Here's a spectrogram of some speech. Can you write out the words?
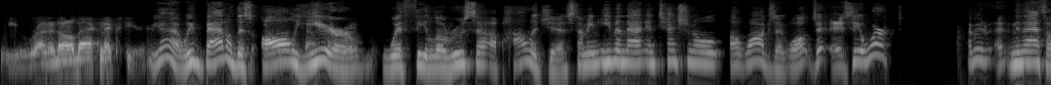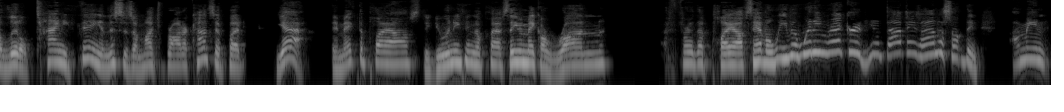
we run it all back next year. Yeah, we've battled this all year with the La Russa apologist. I mean, even that intentional uh, walks like, well, see, it worked. I mean, I mean, that's a little tiny thing, and this is a much broader concept. But yeah, they make the playoffs. They do anything in the playoffs. They even make a run for the playoffs. They have an even winning record. You know, Dante's onto something. I mean,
